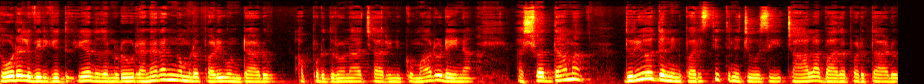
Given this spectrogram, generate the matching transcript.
తోడలు విరిగి దుర్యోధనుడు రణరంగంలో పడి ఉంటాడు. అప్పుడు ద్రోణాచార్యుని కుమారుడైన అశ్వత్థామ దుర్యోధనుని పరిస్థితిని చూసి చాలా బాధపడతాడు.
